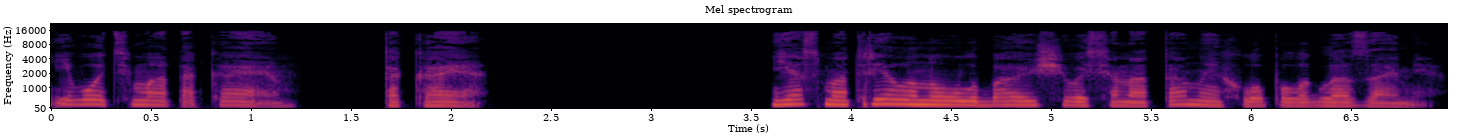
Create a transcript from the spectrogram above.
Его тьма такая, такая...» Я смотрела на улыбающегося Натана и хлопала глазами.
